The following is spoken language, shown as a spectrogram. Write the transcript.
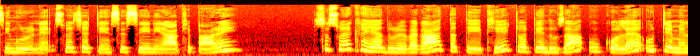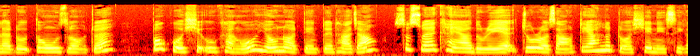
စည်မှုတွေနဲ့ဆွဲချက်တင်စစ်ဆေးနေတာဖြစ်ပါတယ်။ဆွဆွဲခံရသူတွေဘက်ကတက်သေးဖြစ်ဒေါ်တင်သူစာဦးကိုလက်ဦးတင်မင်းလက်တို့သုံးဦးစလုံးအတွက်ပုဂ္ဂိုလ်ရှိဦးခန့်ကိုရုံးတော်တင်သွင်းထားကြောင်းဆွဆွဲခံရသူတွေရဲ့ကြိုးတော်ဆောင်တရားလွှတ်တော်ရှေ့နေစီက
